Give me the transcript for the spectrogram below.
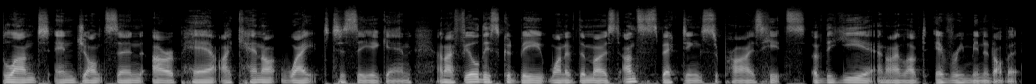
Blunt and Johnson are a pair I cannot wait to see again, and I feel this could be one of the most unsuspecting surprise hits of the year, and I loved every minute of it.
